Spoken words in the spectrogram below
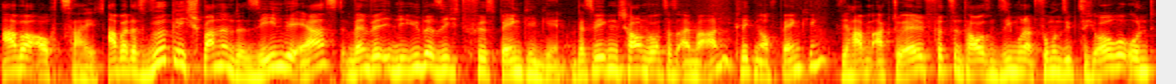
aber auch Zeit. Aber das wirklich Spannende sehen wir erst, wenn wir in die Übersicht fürs Banking gehen. Und deswegen schauen wir uns das einmal an, klicken auf Banking. Wir haben aktuell 14.775 Euro und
